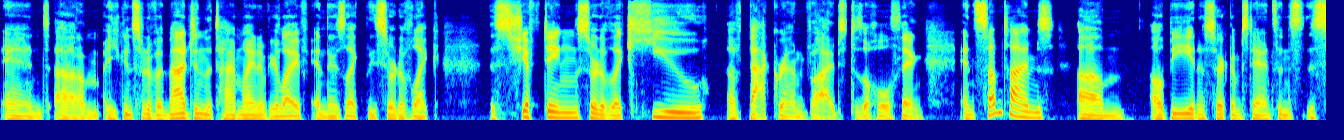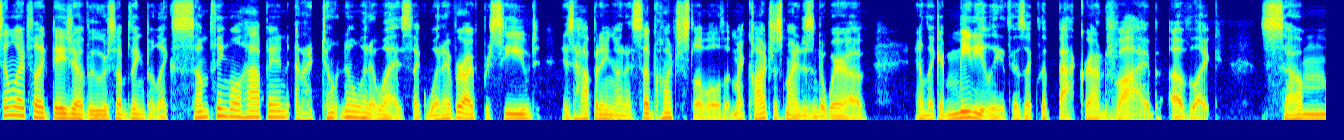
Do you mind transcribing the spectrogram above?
And um, you can sort of imagine the timeline of your life, and there's like these sort of like this shifting sort of like hue of background vibes to the whole thing. And sometimes um I'll be in a circumstance and it's, similar to like deja vu or something, but like something will happen and I don't know what it was. Like whatever I've perceived is happening on a subconscious level that my conscious mind isn't aware of. And like immediately there's like the background vibe of like some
